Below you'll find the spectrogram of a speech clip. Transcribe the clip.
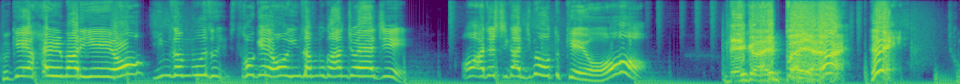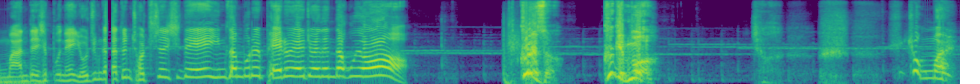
그게 할 말이에요? 임산부 석에 어 임산부가 앉아야지. 어 아저씨가 앉으면 어떡해요? 내가 알 바야. 헤이! 정말 안 되실 분에 요즘 같은 저출산 시대에 임산부를 배려해줘야 된다고요. 그래서 그게 뭐? 정말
